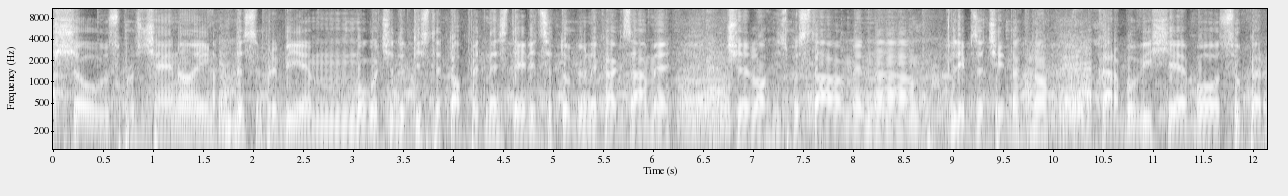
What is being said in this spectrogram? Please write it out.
šel sproščeno in da se prebijem mogoče do tiste top 15 terice, to bi bil nekak zame, če lahko izpostavim en lep začetek. No. Kar bo više, bo super,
